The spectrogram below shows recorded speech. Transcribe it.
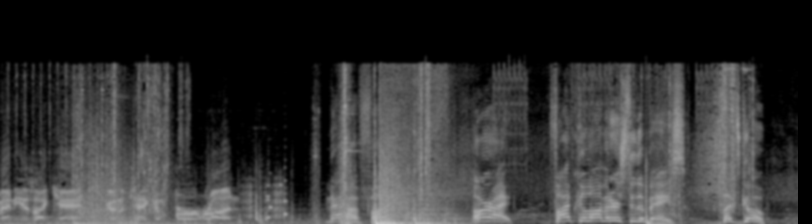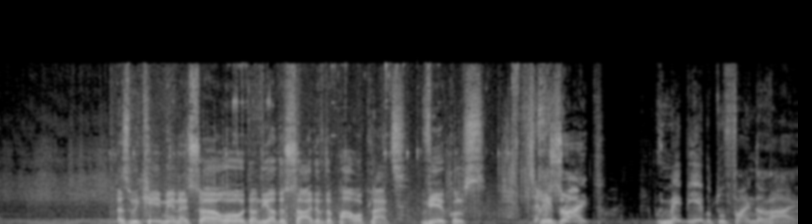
many as I can. Gonna take them for a run. Have fun. All right, five kilometers to the base. Let's go. As we came in, I saw a road on the other side of the power plant. Vehicles. He's right. We may be able to find a ride.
